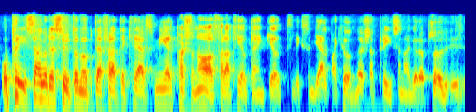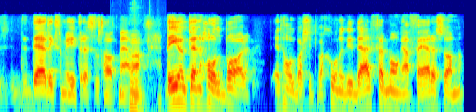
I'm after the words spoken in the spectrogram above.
Och priserna går dessutom upp därför att det krävs mer personal för att helt enkelt liksom hjälpa kunder så att priserna går upp. Så det är liksom ett resultat med. Mm. Det är ju inte en hållbar, en hållbar situation och det är därför många affärer som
